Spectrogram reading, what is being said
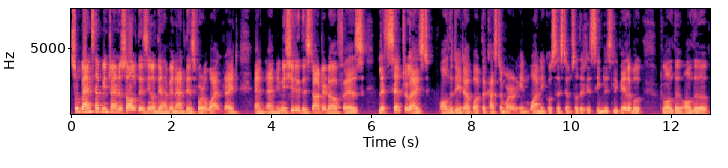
So banks have been trying to solve this you know they have been at this for a while right? And and initially they started off as let's centralize all the data about the customer in one ecosystem so that it is seamlessly available to all the all the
